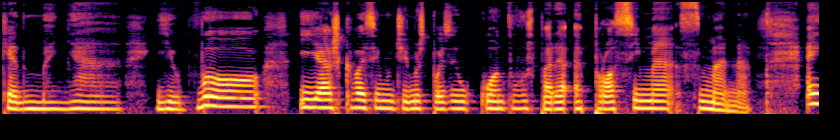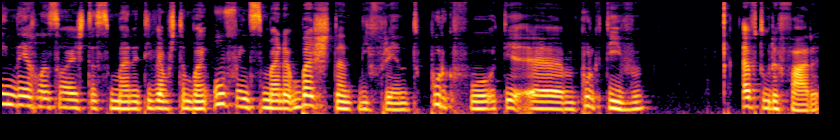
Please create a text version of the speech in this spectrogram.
que é de manhã e eu vou e acho que vai ser muito giro, mas depois eu conto-vos para a próxima semana. Ainda em relação a esta semana, tivemos também um fim de semana bastante diferente, porque, foi, uh, porque tive a fotografar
